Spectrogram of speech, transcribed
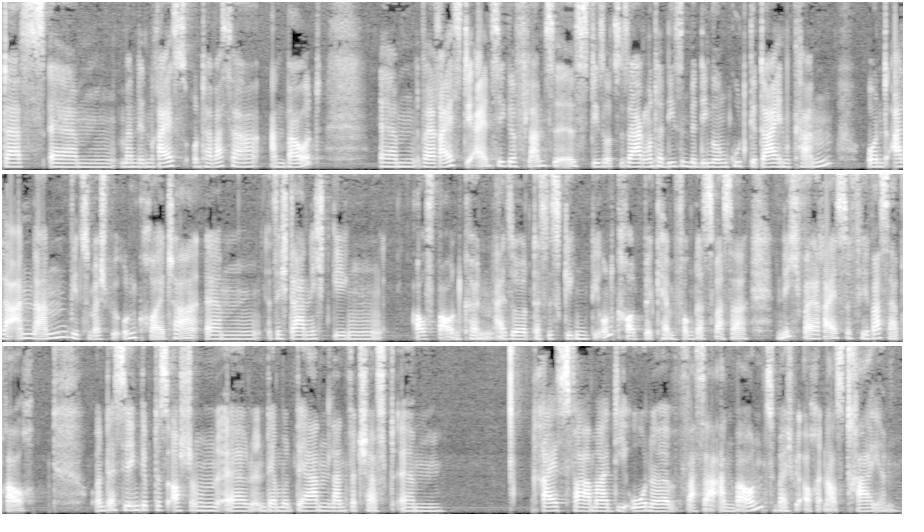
dass ähm, man den Reis unter Wasser anbaut, ähm, weil Reis die einzige Pflanze ist, die sozusagen unter diesen Bedingungen gut gedeihen kann und alle anderen, wie zum Beispiel Unkräuter, ähm, sich da nicht gegen aufbauen können. Also das ist gegen die Unkrautbekämpfung das Wasser, nicht weil Reis so viel Wasser braucht. Und deswegen gibt es auch schon äh, in der modernen Landwirtschaft ähm, Reisfarmer, die ohne Wasser anbauen, zum Beispiel auch in Australien.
